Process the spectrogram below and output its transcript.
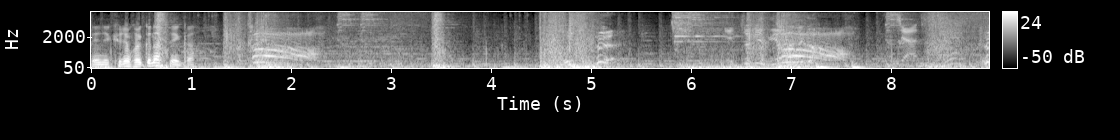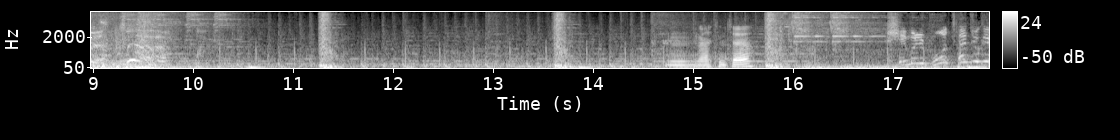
네, 이제 교정 거의 끝났으니까. 아 진짜요? 힘을 보태주게.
